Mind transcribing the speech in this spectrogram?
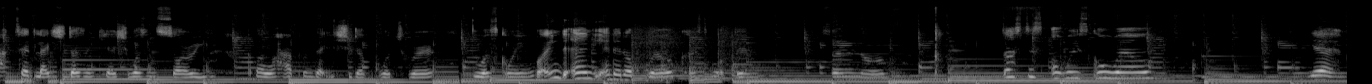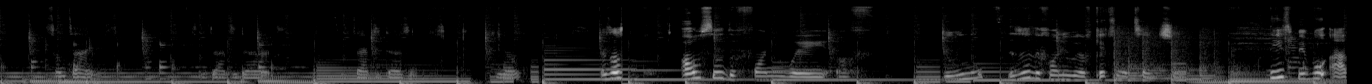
acted like she doesn't care. She wasn't sorry about what happened that he should have watched where he was going. But in the end he ended up well because of them fell in love does this always go well? Yeah sometimes. Sometimes it does. Sometimes it doesn't you know. There's also, also the funny way of doing it. There's also the funny way of getting attention these people are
